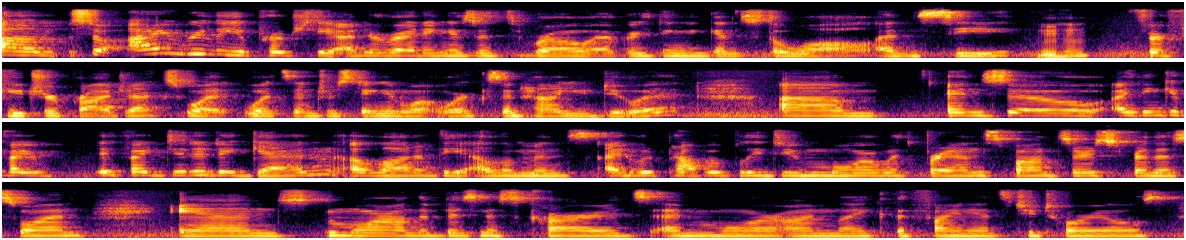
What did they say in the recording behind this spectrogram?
Um, so I really approach the underwriting as a throw everything against the wall and see mm-hmm. for future projects what what's interesting and what works and how you do it. Um, and so i think if i if i did it again a lot of the elements i would probably do more with brand sponsors for this one and more on the business cards and more on like the finance tutorials.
